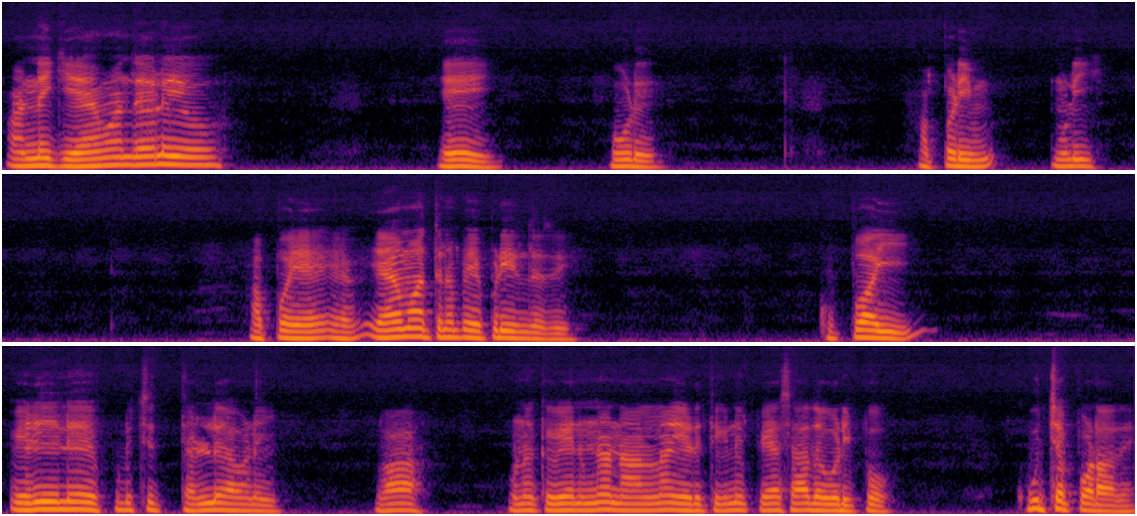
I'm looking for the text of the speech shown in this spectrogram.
அன்னைக்கு ஏமாந்தாலையோ ஏய் ஊடு அப்படி முடி. அப்போ ஏ ஏமாத்தினப்ப எப்படி இருந்தது? குப்பாயி வெளியிலே பிடிச்சி தள்ளு அவனை. வா. உனக்கு வேணும்னா நான்லாம் எடுத்துக்கின்னு பேசாத ஓடிப்போ. கூச்ச போடாத.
